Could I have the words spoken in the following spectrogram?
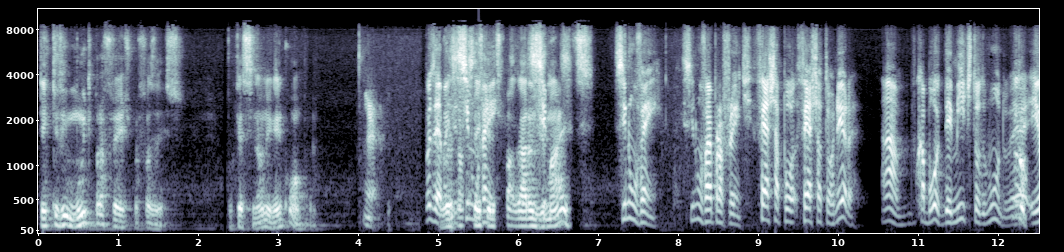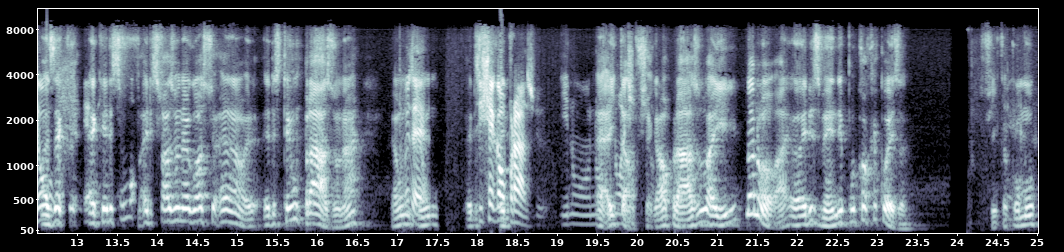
tem que vir muito para frente para fazer isso. Porque senão ninguém compra. É. Pois é, mas e se não vem? Eles pagaram se, demais. Se não vem, se não vai para frente, fecha a, fecha a torneira? Ah, acabou, demite todo mundo? É, não, é, eu, mas é que, é que eles, eles fazem um negócio. É, não, eles têm um prazo, né? É um, pois é. Um, eles, se chegar eles, o prazo e não. não é, então, não chegar o prazo, aí. Não, não, eles vendem por qualquer coisa. Fica como.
